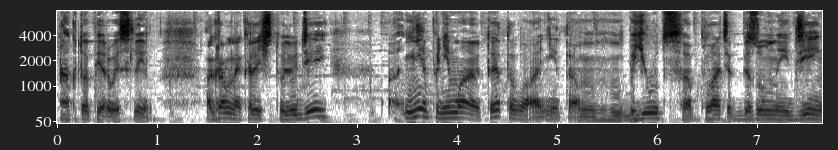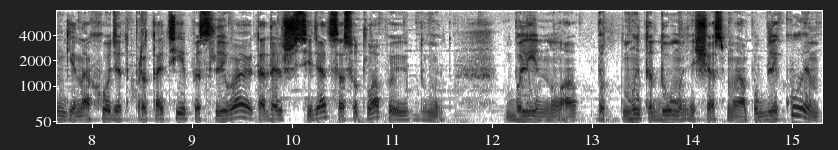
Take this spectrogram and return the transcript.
а кто первый слил. Огромное количество людей не понимают этого, они там бьются, платят безумные деньги, находят прототипы, сливают, а дальше сидят, сосут лапы и думают, блин, ну а вот мы-то думали, сейчас мы опубликуем,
